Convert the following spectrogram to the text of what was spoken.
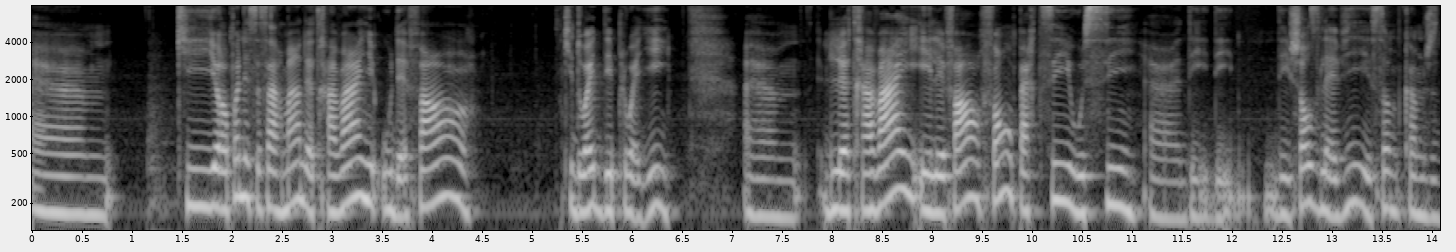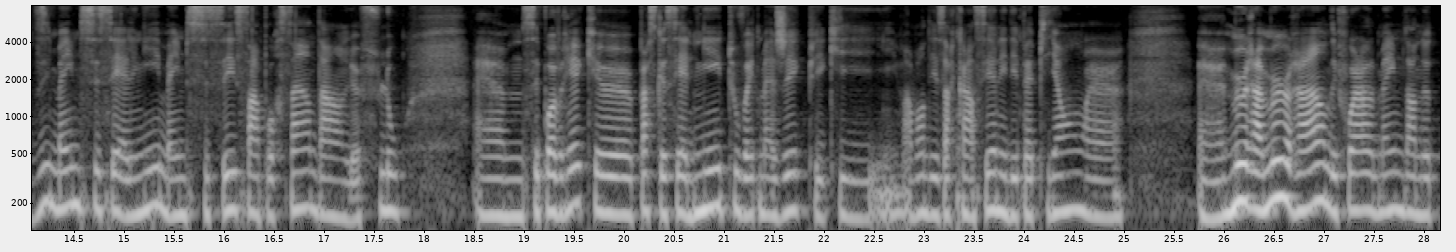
euh, qu'il n'y aura pas nécessairement de travail ou d'effort qui doit être déployé. Euh, le travail et l'effort font partie aussi euh, des, des, des, choses de la vie et ça, comme je dis, même si c'est aligné, même si c'est 100% dans le flot. Euh, c'est pas vrai que parce que c'est aligné, tout va être magique, puis qu'il va y avoir des arcs-en-ciel et des papillons euh, euh, mur à mur. Hein? Des fois, même dans notre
